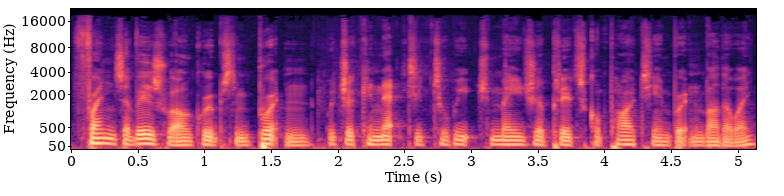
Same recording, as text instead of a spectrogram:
Friends of Israel groups in Britain, which are connected to each major political party in Britain, by the way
